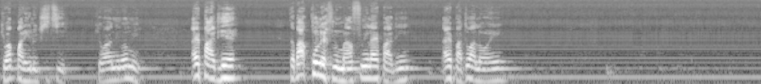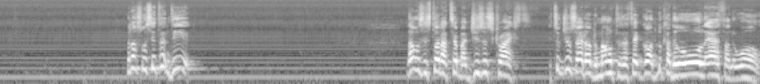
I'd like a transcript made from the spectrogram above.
kí wọ́n pàdé lójú títì kí wọ́n ní mọ́mí ipad yẹn tẹ bá kúnlẹ̀ fún mi máa fún yín ipad yín ipad tó wà lọ́wọ́ yín. But that's what Satan did. That was the story I told about Jesus Christ. He took Jesus out of the mountains and said, God, look at the whole earth and the world.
